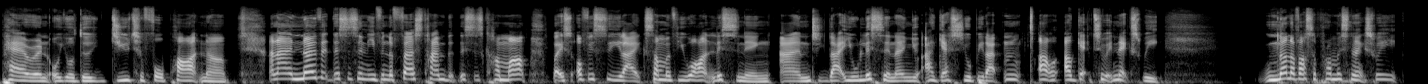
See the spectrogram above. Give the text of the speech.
parent or you're the dutiful partner. And I know that this isn't even the first time that this has come up, but it's obviously like some of you aren't listening and like you'll listen and you, I guess you'll be like, mm, I'll, I'll get to it next week. None of us are promised next week.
